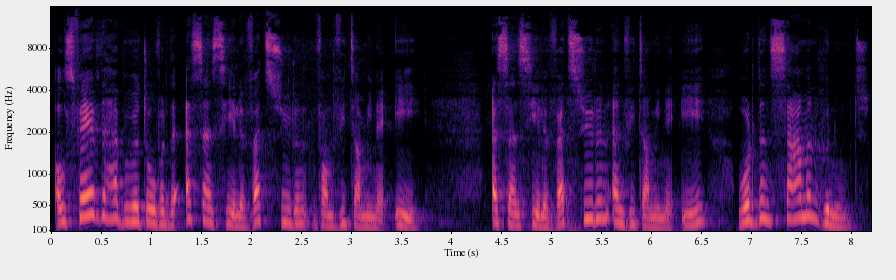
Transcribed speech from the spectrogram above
Als vijfde hebben we het over de essentiële vetzuren van vitamine E. Essentiële vetzuren en vitamine E worden samen genoemd,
